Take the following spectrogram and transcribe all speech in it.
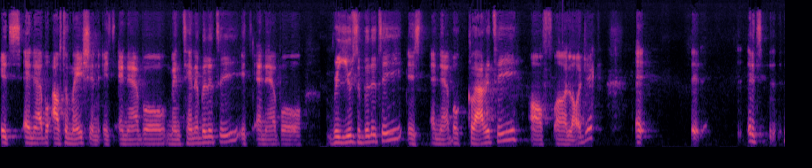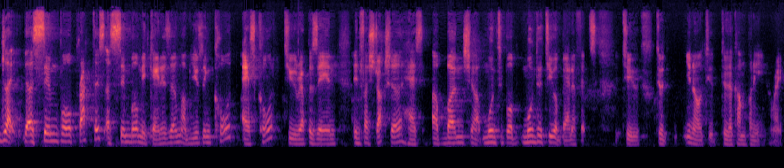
it's enable automation, it's enable maintainability, it enable reusability, it's enable clarity of uh, logic. It, it, it's like a simple practice, a simple mechanism of using code as code to represent infrastructure has a bunch of multiple multitude of benefits to to you know to, to the company, right?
